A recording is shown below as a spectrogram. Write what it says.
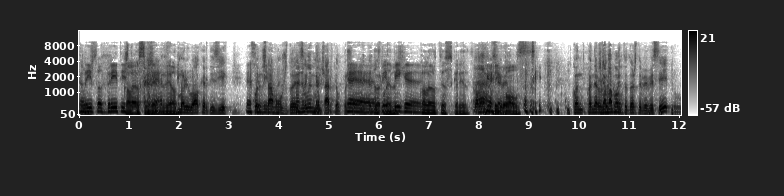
Ali todo british, Qual era o todo segredo dele? Murray Walker dizia que Essa eu quando estavam também. os dois Ah, não a comentar, desta. que ele depois foi É, comentador, Big-? Big, uh, Qual é o teu segredo? Qual é o Big segredo? Balls. quando, quando eram os dois comentadores da BBC, o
